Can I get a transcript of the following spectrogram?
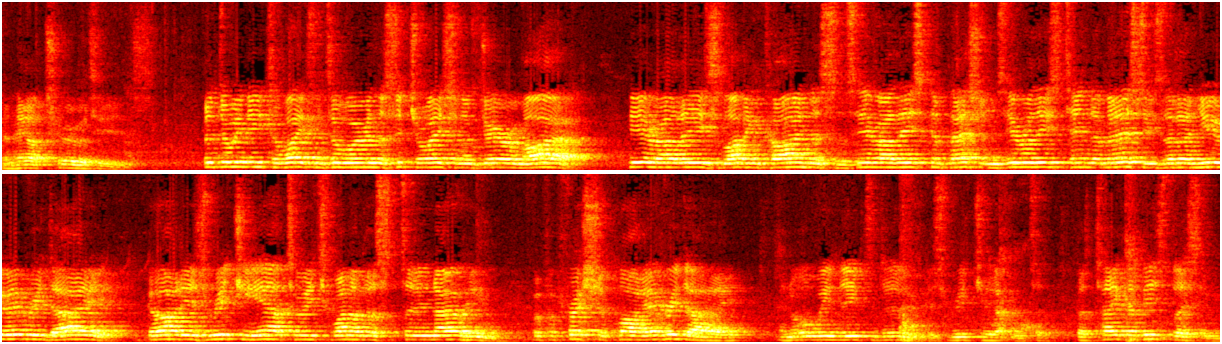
and how true it is. But do we need to wait until we're in the situation of Jeremiah, Here are these loving kindnesses, here are these compassions, here are these tender mercies that are new every day. God is reaching out to each one of us to know Him with a fresh supply every day, and all we need to do is reach out and to partake of His blessing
